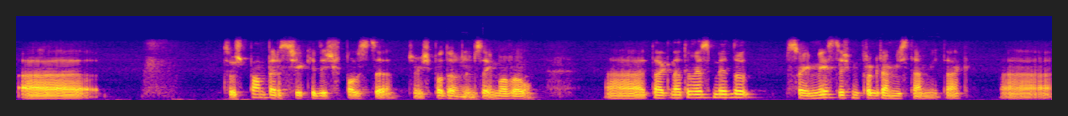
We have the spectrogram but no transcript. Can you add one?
A Cóż, Pampers się kiedyś w Polsce czymś podobnym zajmował. E, tak, natomiast my, no, słuchaj, my jesteśmy programistami, tak? E,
